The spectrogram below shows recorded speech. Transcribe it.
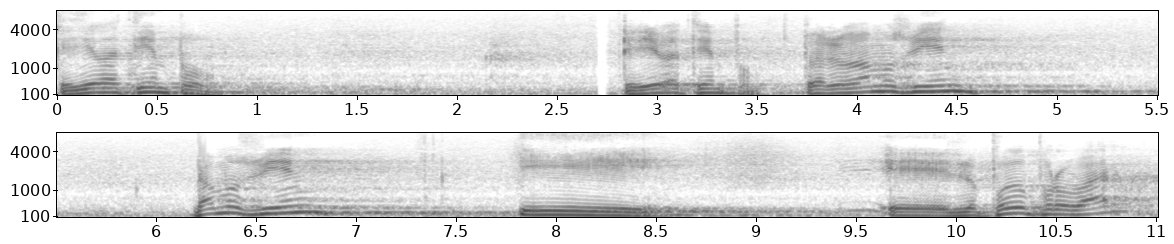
que lleva tiempo, que lleva tiempo, pero vamos bien, vamos bien y eh, lo puedo probar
